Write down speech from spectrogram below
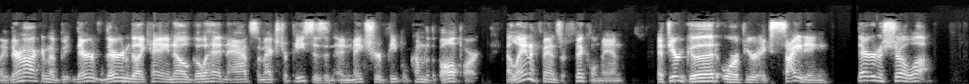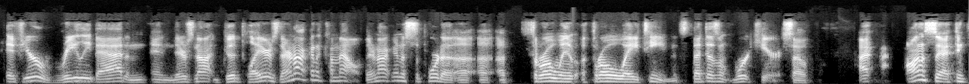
Like they're not going to be, they're they're going to be like, hey, no, go ahead and add some extra pieces and, and make sure people come to the ballpark. Atlanta fans are fickle, man. If you're good or if you're exciting, they're going to show up if you're really bad and, and there's not good players, they're not going to come out. They're not going to support a, a, a throw in, a throwaway team. It's, that doesn't work here. So, I honestly, I think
